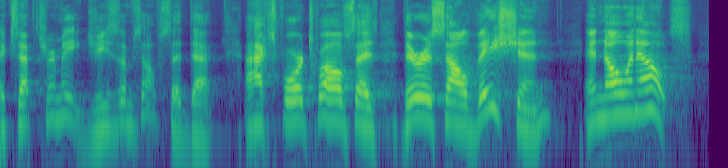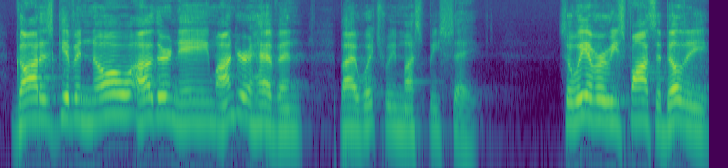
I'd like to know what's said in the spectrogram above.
except through me. Jesus himself said that. Acts 4:12 says, "There is salvation in no one else. God has given no other name under heaven by which we must be saved." So we have a responsibility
